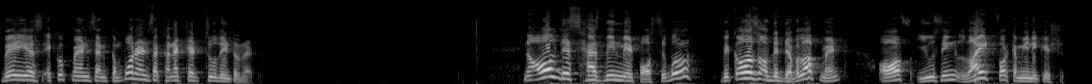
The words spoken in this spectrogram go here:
various equipments and components are connected through the internet. Now, all this has been made possible because of the development of using light for communication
